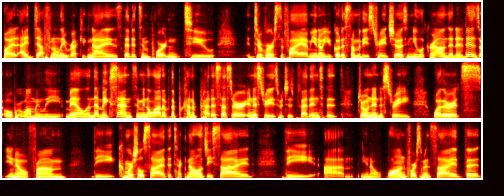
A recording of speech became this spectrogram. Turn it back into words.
but I definitely recognize that it's important to diversify. I mean, you know, you go to some of these trade shows and you look around, and it is overwhelmingly male, and that makes sense. I mean, a lot of the kind of predecessor industries which is fed into the drone industry, whether it's you know from the commercial side, the technology side, the um, you know law enforcement side, the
